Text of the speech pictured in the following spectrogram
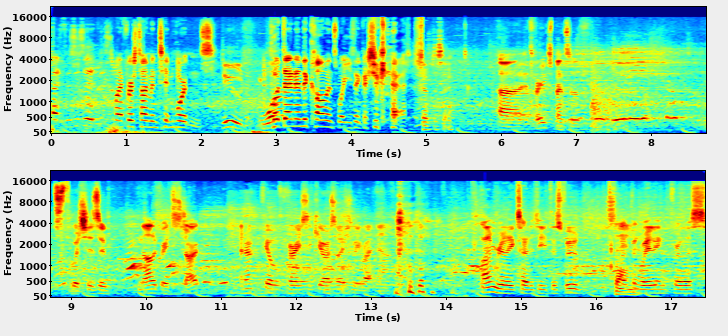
Guys, this is it. This is my first time in Tim Hortons. Dude, Put down in the comments what you think I should get. you have to say? Uh, it's very expensive, which is a, not a great start. I don't feel very secure socially right now. I'm really excited to eat this food. Same. I've been waiting for this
